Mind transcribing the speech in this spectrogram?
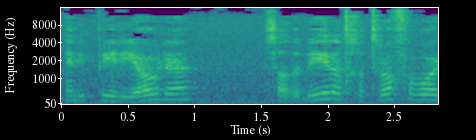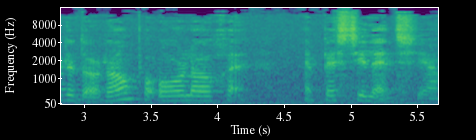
En die periode zal de wereld getroffen worden door rampen, oorlogen en pestilentia.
